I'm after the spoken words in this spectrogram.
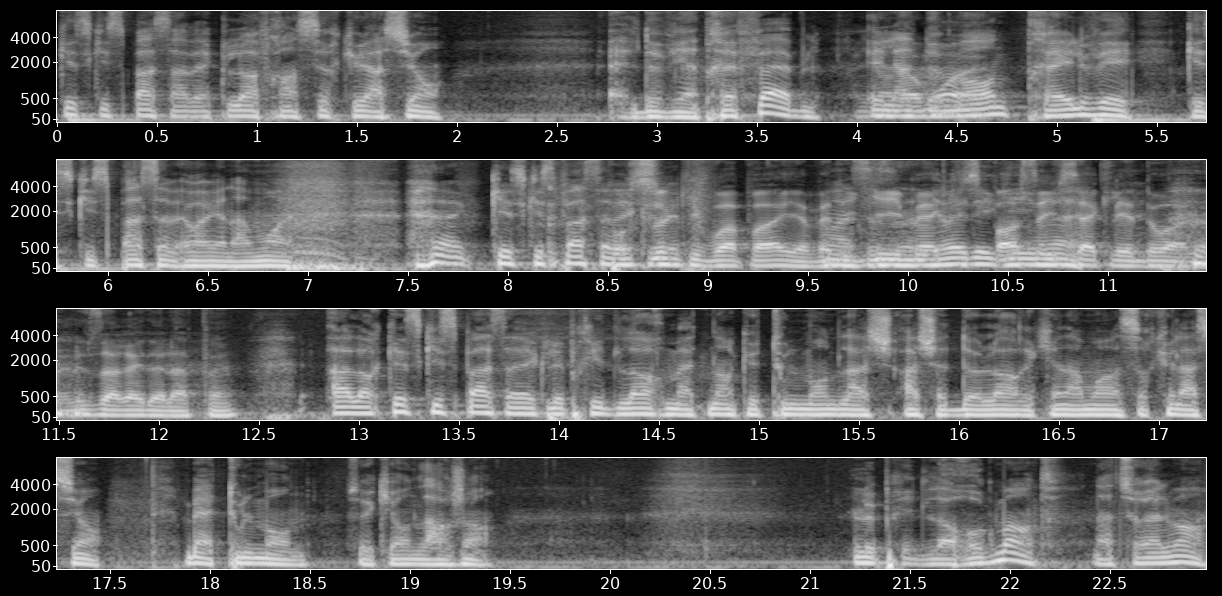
qu'est-ce qui se passe avec l'offre en circulation? Elle devient très faible et la moins. demande très élevée. Qu'est-ce qui se passe avec... Ouais, il y en a moins. qu'est-ce qui se passe Pour avec ceux le... qui voient pas, il y avait Ouais, des guillemets qui se passaient ici avec les doigts, là, les oreilles de lapin. Alors, qu'est-ce qui se passe avec le prix de l'or maintenant que tout le monde achète de l'or et qu'il y en a moins en circulation? Ben, tout le monde, ceux qui ont de l'argent. Le prix de l'or augmente, naturellement.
